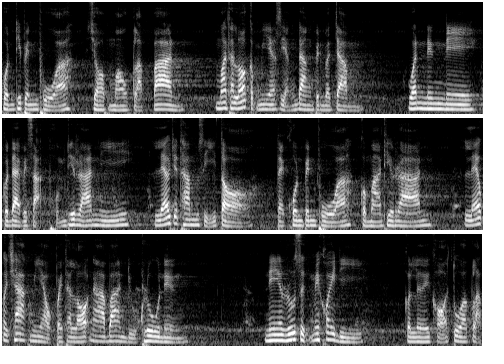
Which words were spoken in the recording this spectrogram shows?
คนที่เป็นผัวชอบเมากลับบ้าน มาทะเลาะกับเมียเสียงดังเป็นประจำ วันหนึ่งเนก็ได้ไปสระผมที่ร้านนี้ แล้วจะทำสีต่อ แต่คนเป็นผัวก็มาที่ร้าน แล้วกระชากเมียออกไปทะเลาะหน้าบ้านอยู่ครู่หนึ่ง เนรู้สึกไม่ค่อยดี ก็เลยขอตัวกลับ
